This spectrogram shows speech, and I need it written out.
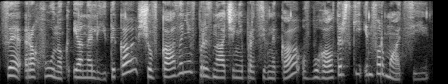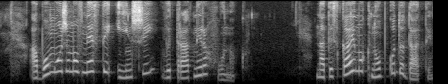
Це рахунок і аналітика, що вказані в призначенні працівника в бухгалтерській інформації, або можемо внести інший витратний рахунок. Натискаємо кнопку Додати.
